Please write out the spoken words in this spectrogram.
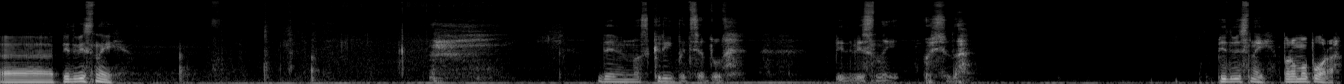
Е, підвісний. Де він у нас кріпиться тут? Підвісний. Ось сюди. Підвісний. Промопора.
